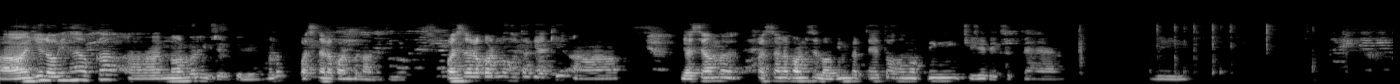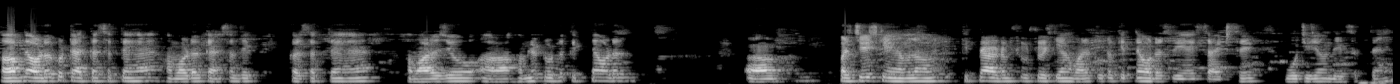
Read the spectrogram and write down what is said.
आ, ये लॉगिन है आपका नॉर्मल यूज़र के लिए मतलब पर्सनल अकाउंट बनाने के लिए। पर्सनल अकाउंट में होता क्या कि आ, जैसे हम पर्सनल अकाउंट से लॉगिन करते हैं तो हम अपनी चीज़ें देख सकते हैं। अभी हम अपने ऑर्डर को ट्रैक कर सकते हैं हम ऑर्डर कैंसिल कर सकते हैं। हमारा जो आ, हमने टोटल कितने ऑर्डर परचेज किए हैं? मतलब हमने कितने आइटम परचेज किए हमारे टोटल कितने ऑर्डर्स लिए हैं इस साइट से? वो चीज़ें हम देख सकते हैं।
